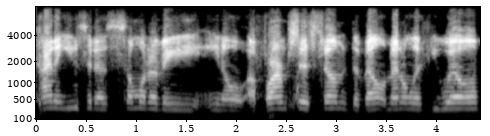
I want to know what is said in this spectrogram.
kind of use it as somewhat of a, you know, a farm system, developmental, if you will.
